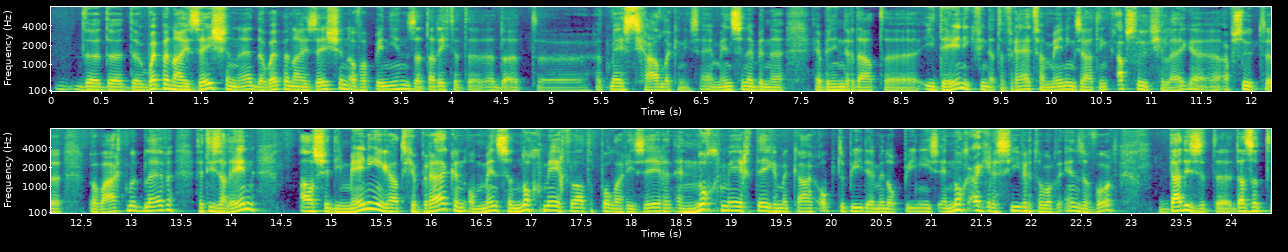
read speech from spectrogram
de, de, de weaponization, hè, de weaponization of opinions, dat dat echt het, het, het, eh, het meest schadelijke is. Hè. Mensen hebben, uh, hebben inderdaad uh, ideeën. Ik vind dat de vrijheid van meningsuiting absoluut gelijk, absoluut bewaard moet blijven. Het is alleen als je die meningen gaat gebruiken om mensen nog meer te laten polariseren en nog meer tegen elkaar op te bieden met opinies en nog agressiever te worden enzovoort, dat is het, dat is het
